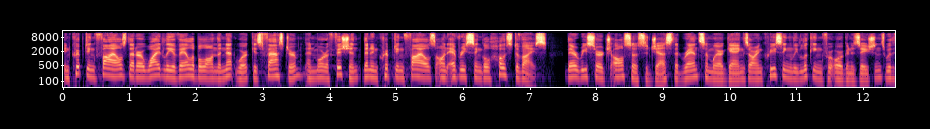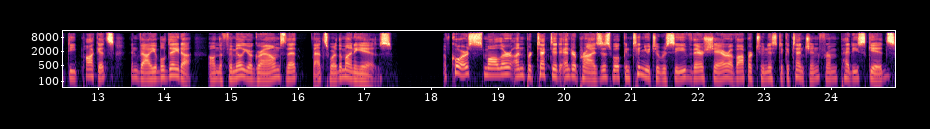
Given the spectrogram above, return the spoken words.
Encrypting files that are widely available on the network is faster and more efficient than encrypting files on every single host device. Their research also suggests that ransomware gangs are increasingly looking for organizations with deep pockets and valuable data, on the familiar grounds that that's where the money is. Of course, smaller, unprotected enterprises will continue to receive their share of opportunistic attention from petty skids.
